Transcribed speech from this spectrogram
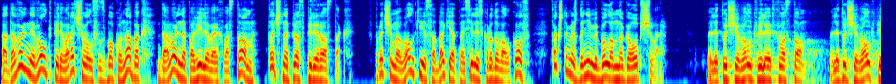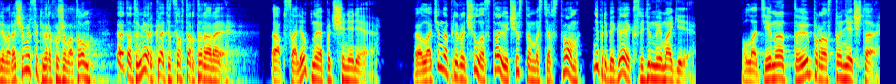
А довольный волк переворачивался с боку на бок, довольно повиливая хвостом, точно пес переросток Впрочем, и волки, и собаки относились к роду волков, так что между ними было много общего. Летучий волк виляет хвостом. Летучий волк переворачивается кверху животом. Этот мир катится в тартарары. Абсолютное подчинение. Латина приручила стаю чистым мастерством, не прибегая к срединной магии. «Латина, ты просто нечто!»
